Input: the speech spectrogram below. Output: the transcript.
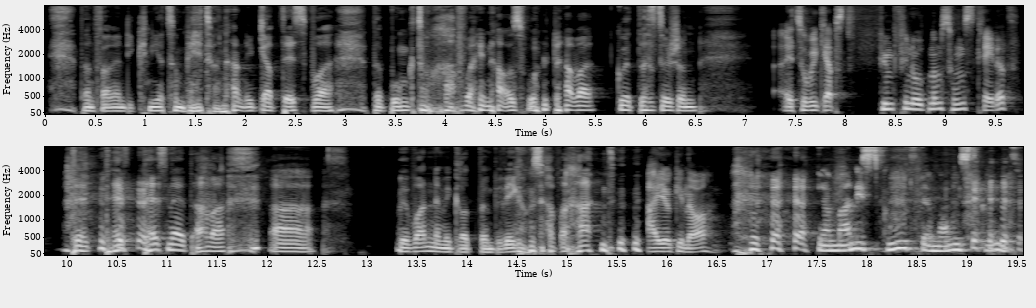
Dann fangen die Knie zum Wehtun an. Ich glaube, das war der Punkt, worauf er hinaus wollte. Aber gut, dass du schon. Jetzt habe ich, glaubst, fünf Minuten umsonst geredet das, das, das nicht, aber äh, wir waren nämlich gerade beim Bewegungsapparat. Ah ja, genau. Der Mann ist gut, der Mann ist gut.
